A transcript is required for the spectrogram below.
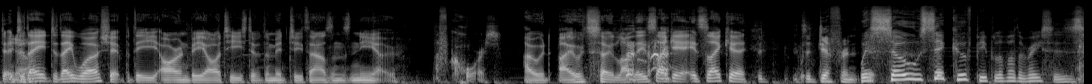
do, do know? they do they worship the R and B artist of the mid two thousands, Neo? Of course. I would I would so love it. It's like a, it's like a It's a different. we're so sick of people of other races.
